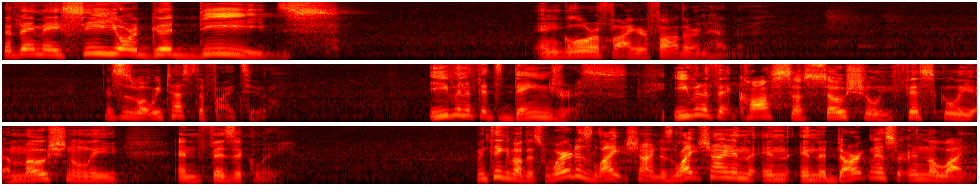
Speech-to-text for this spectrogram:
that they may see your good deeds and glorify your Father in heaven. This is what we testify to. Even if it's dangerous, even if it costs us socially, fiscally, emotionally, and physically. I mean, think about this. Where does light shine? Does light shine in the, in, in the darkness or in the light?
